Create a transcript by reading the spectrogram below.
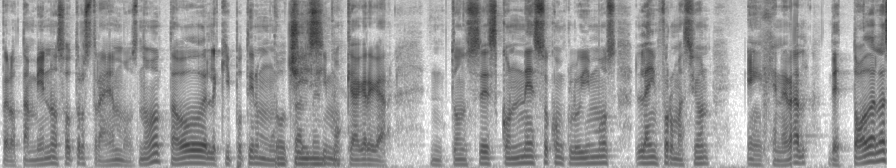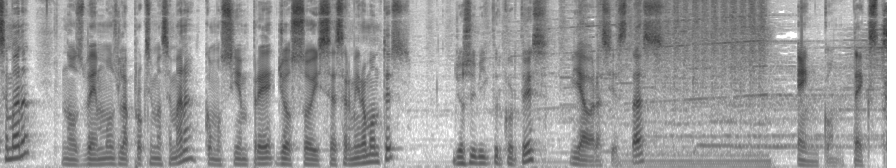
pero también nosotros traemos, ¿no? Todo el equipo tiene muchísimo que agregar. Entonces, con eso concluimos la información en general de toda la semana. Nos vemos la próxima semana. Como siempre, yo soy César Miramontes. Yo soy Víctor Cortés. Y ahora sí estás en contexto.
